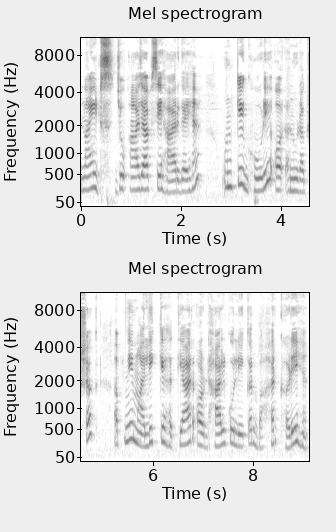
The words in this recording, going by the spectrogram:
नाइट्स जो आज आपसे हार गए हैं, उनके घोड़े और अनुरक्षक अपने मालिक के हथियार और ढाल को लेकर बाहर खड़े हैं।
